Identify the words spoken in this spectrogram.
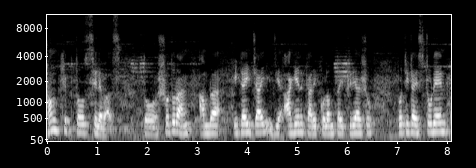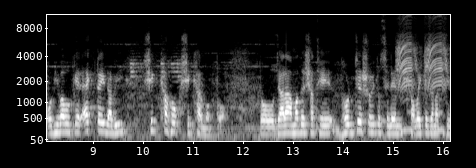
সংক্ষিপ্ত সিলেবাস। তো সুতরাং আমরা এটাই চাই যে আগের কারিকুলামটাই ফিরে আসুক। প্রতিটা স্টুডেন্ট, অভিভাবকের একটাই দাবি, শিক্ষা হোক শিক্ষার মতো। তো যারা আমাদের সাথে ধৈর্যের সহিত ছিলেন সবাইকে জানাচ্ছি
